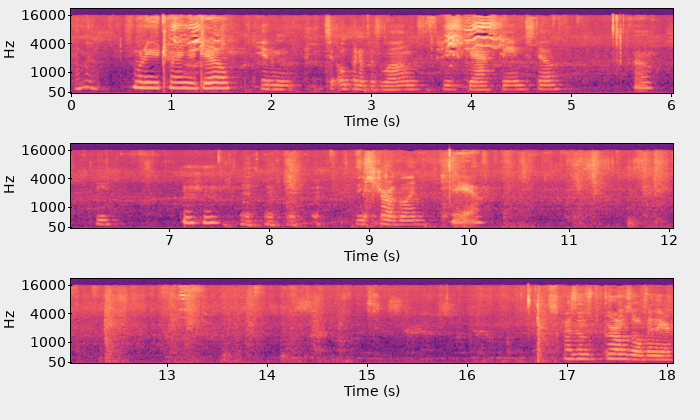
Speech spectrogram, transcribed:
Come on. What are you trying to do? Get him to open up his lungs. He's gasping still. Oh. See? Mm-hmm. He's struggling. Yeah. How's those girls over there?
